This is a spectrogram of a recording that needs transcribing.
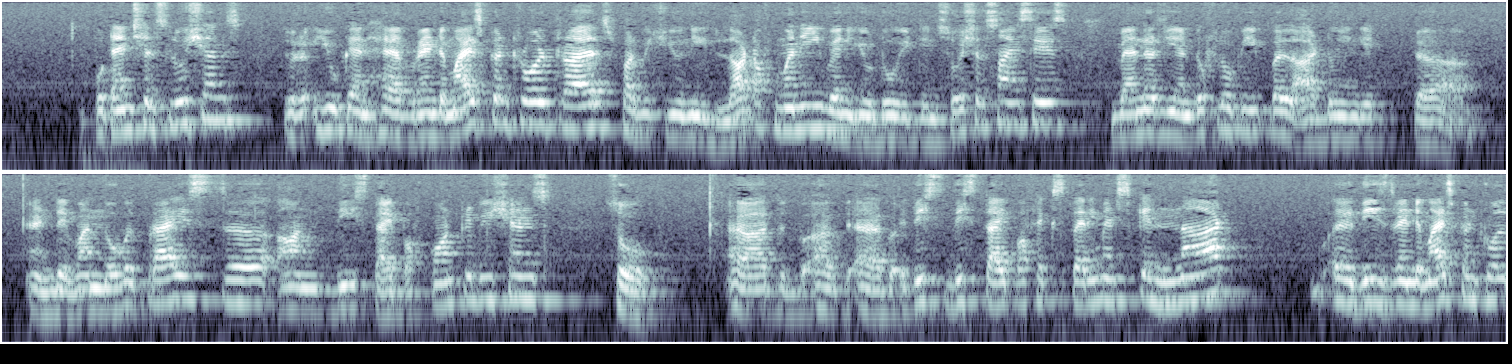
potential solutions. You can have randomized control trials for which you need lot of money when you do it in social sciences. Banerjee and Duflo people are doing it uh, and they won Nobel Prize uh, on these type of contributions so uh, uh, uh, this this type of experiments cannot these randomized control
